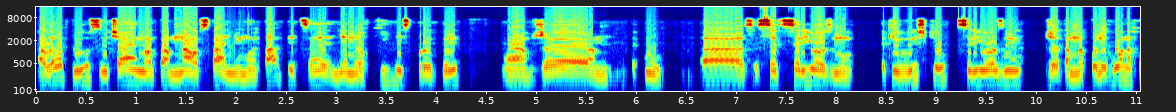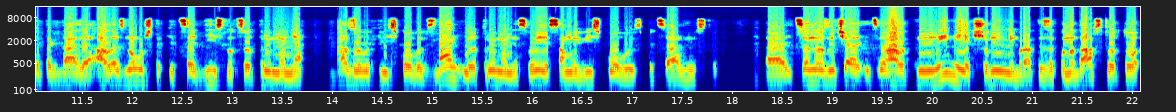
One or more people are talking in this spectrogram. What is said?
але плюс, звичайно, там на останньому етапі це є необхідність пройти е, вже таку е, серйозну такий вишкіл серйозний, вже там на полігонах і так далі. Але знову ж таки, це дійсно це отримання базових військових знань і отримання своєї саме військової спеціальності. Е, Це не означає, а от нині, якщо нині брати законодавство, то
